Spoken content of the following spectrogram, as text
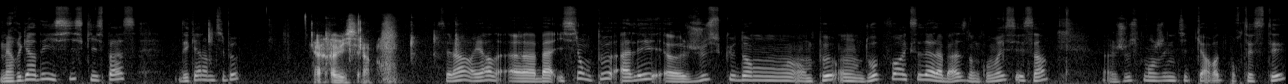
Mais regardez ici ce qui se passe, décale un petit peu, Ah oui, c'est là. c'est là, regarde, Euh, bah ici on peut aller jusque dans, on peut, on doit pouvoir accéder à la base, donc on va essayer ça. Juste manger une petite carotte pour tester,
